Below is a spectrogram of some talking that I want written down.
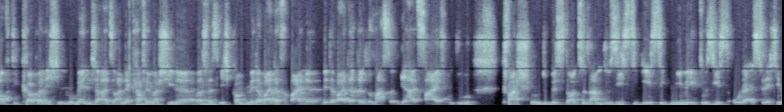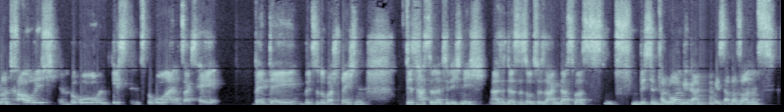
auch die körperlichen Momente, also an der Kaffeemaschine, was weiß ich, kommt ein Mitarbeiter vorbei, eine Mitarbeiterin, du machst irgendwie High Five und du quatscht und du bist dort zusammen, du siehst die Gestik, Mimik, du siehst, oh, da ist vielleicht jemand traurig im Büro und gehst ins Büro rein und sagst, hey, Bad Day, willst du darüber sprechen? Das hast du natürlich nicht. Also das ist sozusagen das, was ein bisschen verloren gegangen ist. Aber sonst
